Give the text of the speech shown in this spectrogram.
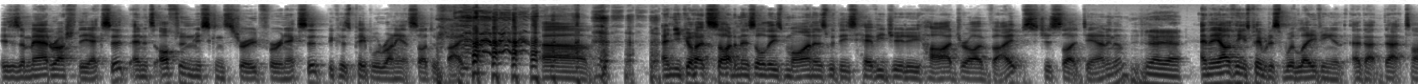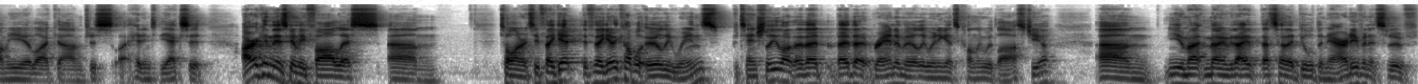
Is there's a mad rush for the exit, and it's often misconstrued for an exit because people are running outside to vape. um, and you go outside, and there's all these miners with these heavy duty hard drive vapes just like downing them. Yeah, yeah. And the other thing is people just were leaving at, at that, that time of year, like um, just like heading to the exit. I reckon there's going to be far less um, tolerance if they get if they get a couple early wins potentially, like they that they that random early win against Collingwood last year. Um, you might, maybe they, that's how they build the narrative, and it sort of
